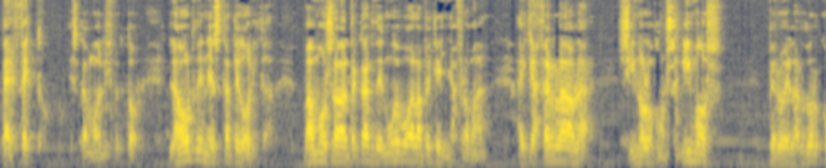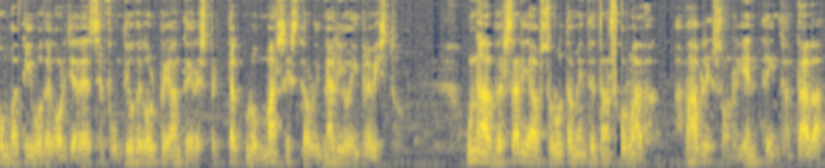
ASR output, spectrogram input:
Perfecto, exclamó el inspector. La orden es categórica. Vamos a atacar de nuevo a la pequeña Flamand. Hay que hacerla hablar. Si no lo conseguimos. Pero el ardor combativo de Gorgeret se fundió de golpe ante el espectáculo más extraordinario e imprevisto una adversaria absolutamente transformada, amable, sonriente, encantada,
